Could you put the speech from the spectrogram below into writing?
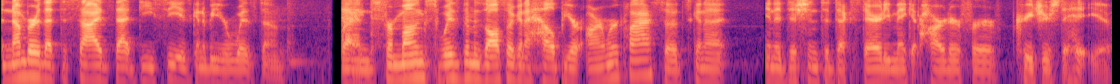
the number that decides that DC is going to be your wisdom. And for monks, wisdom is also going to help your armor class, so it's going to in addition to dexterity make it harder for creatures to hit you.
